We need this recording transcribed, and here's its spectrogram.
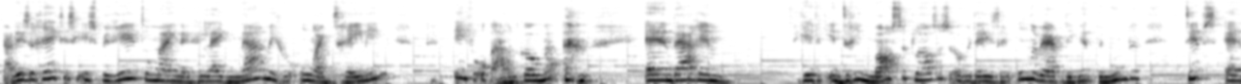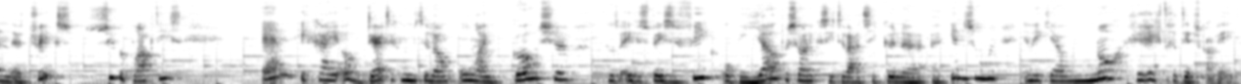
Nou, deze reeks is geïnspireerd door mijn gelijknamige online training. Even op adem komen. En daarin geef ik in drie masterclasses over deze drie onderwerpen die ik net benoemde tips en uh, tricks. Super praktisch. En ik ga je ook 30 minuten lang online coachen, zodat we even specifiek op jouw persoonlijke situatie kunnen uh, inzoomen en ik jou nog gerichtere tips kan geven.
